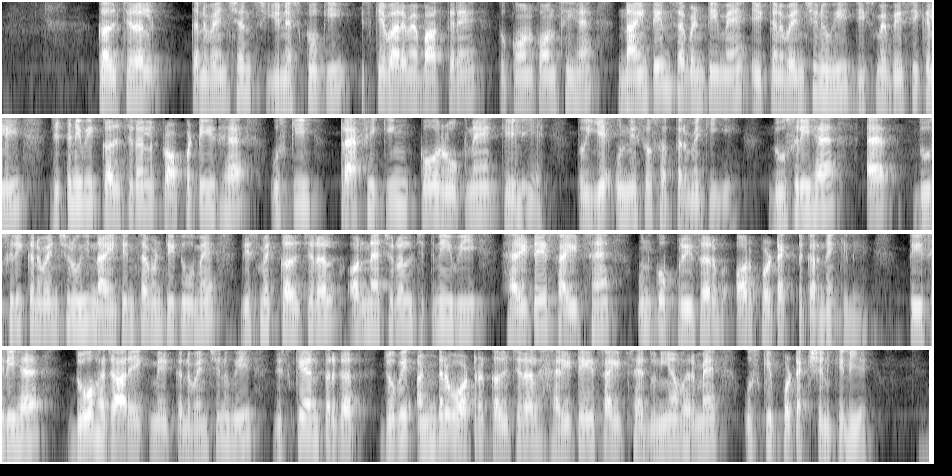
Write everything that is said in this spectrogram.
कल्चरल कन्वेंशंस यूनेस्को की, इसके बारे में बात करें तो कौन कौन सी हैं? 1970 में एक कन्वेंशन हुई जिसमें बेसिकली जितनी भी कल्चरल प्रॉपर्टीज़ है, उसकी ट्रैफिकिंग को रोकने के लिए। तो ये 1970 में की गई। दूसरी है दूसरी कन्वेंशन हुई 1972 में, जिसमें कल्चरल और नेचुरल जितनी भी हेरिटेज साइट्स हैं, उनको प्रिजर्व और प्रोटेक्ट करने के लिए। तीसरी है 2001 में कन्वेंशन हुई, जिसके अंतर्गत जो भी under water cultural heritage sites हैं दुनिया भर में, उसकी प्रोटेक्शन के लिए।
